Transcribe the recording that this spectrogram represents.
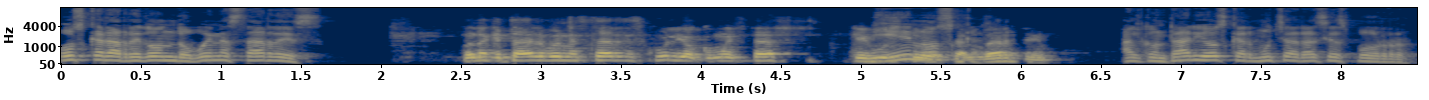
Óscar Arredondo, buenas tardes. Hola, ¿qué tal? Buenas tardes, Julio. ¿Cómo estás? Qué gusto Bien, Oscar. saludarte. Al contrario, Óscar, muchas gracias por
